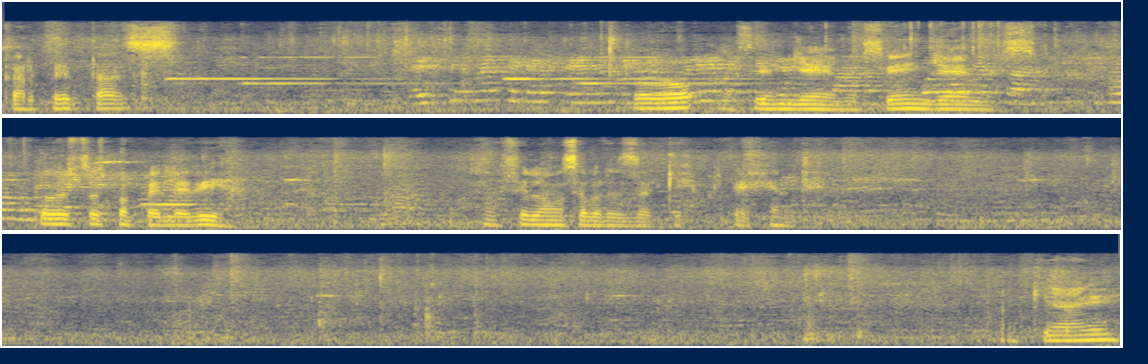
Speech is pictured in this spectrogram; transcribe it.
carpetas, todo a 100 yenes, 100 yenes. Todo esto es papelería. Así lo vamos a ver desde aquí, porque hay gente. Aquí hay.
